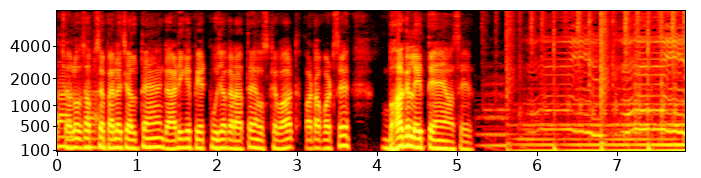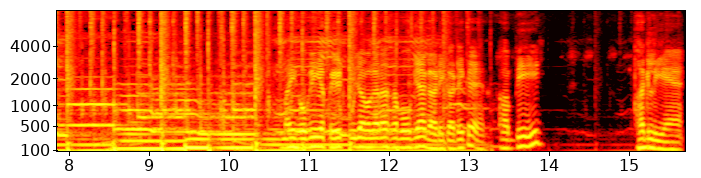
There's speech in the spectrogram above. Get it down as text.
तो चलो सबसे पहले चलते हैं गाड़ी के पेट पूजा कराते हैं उसके बाद फटाफट से भाग लेते हैं यहाँ से। भाई हो गई है पेट पूजा वगैरह सब हो गया गाड़ी का ठीक है? अभी भग लिए हैं।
